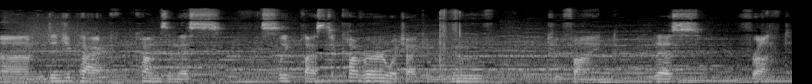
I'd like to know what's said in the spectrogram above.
Um, the Digipak comes in this sleek plastic cover, which I can remove to find this front,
